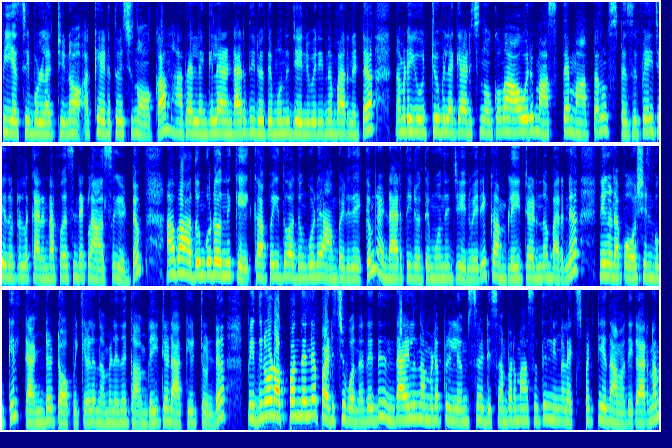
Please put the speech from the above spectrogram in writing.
പി എസ് സി ബുള്ളറ്റിനോ ഒക്കെ എടുത്ത് വെച്ച് നോക്കാം. അതല്ലെങ്കിൽ രണ്ടായിരത്തി ഇരുപത്തി മൂന്ന് ജനുവരി എന്ന് പറഞ്ഞിട്ട് നമ്മുടെ യൂട്യൂബിലൊക്കെ അടിച്ച് നോക്കുമ്പോൾ ആ ഒരു മാസത്തെ മാത്രം സ്പെസിഫൈ ചെയ്തിട്ടുള്ള കറണ്ട് അഫേഴ്സിന്റെ ക്ലാസ് കിട്ടും. അപ്പോൾ അതും കൂടെ ഒന്ന് കേൾക്കുക അപ്പോൾ ഇതും അതും കൂടെ ആകുമ്പോഴത്തേക്കും രണ്ടായിരത്തി ഇരുപത്തി മൂന്ന് ജനുവരി കംപ്ലീറ്റഡ് എന്ന് പറഞ്ഞ് നിങ്ങളുടെ പോർഷൻ ബുക്കിൽ രണ്ട് ടോപ്പിക്കുകൾ നമ്മൾ ഇന്ന് കംപ്ലീറ്റഡ് ആക്കിയിട്ടുണ്ട്. അപ്പോൾ ഇതിനോടൊപ്പം തന്നെ പഠിച്ചു പോകുന്നത് അതായത് എന്തായാലും നമ്മുടെ പ്രിലിംസ് ഡിസംബർ മാസത്തിൽ നിങ്ങൾ എക്സ്പെക്ട് ചെയ്താൽ മതി. കാരണം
